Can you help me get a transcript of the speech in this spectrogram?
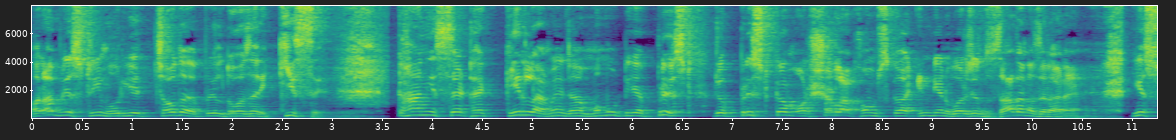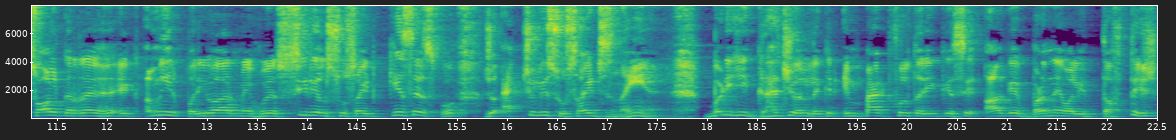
और अब ये स्ट्रीम हो रही है 14 अप्रैल 2021 से। कहानी सेट है केरला में, जहाँ ममूटी है प्रिस्ट, जो प्रिस्ट कम और शर्लॉक होम्स का इंडियन वर्जन ज़्यादा नज़र आ रहे हैं। ये सॉल्व कर रहे हैं एक अमीर परिवार में हुए सीरियल सुसाइड केसेस को, जो एक्चुअली सुसाइड्स नहीं है। बड़ी ही ग्रेजुअल लेकिन इम्पैक्टफुल तरीके से आगे बढ़ने वाली तफ्तीश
